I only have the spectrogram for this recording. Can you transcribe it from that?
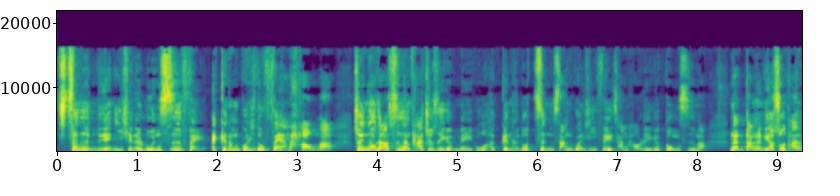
甚至连以前的伦斯斐，哎，跟他们关系都非常好嘛。所以你都知道，实际上他就是一个美国跟很多政商关系非常好的一个公司嘛。那当然你要说他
